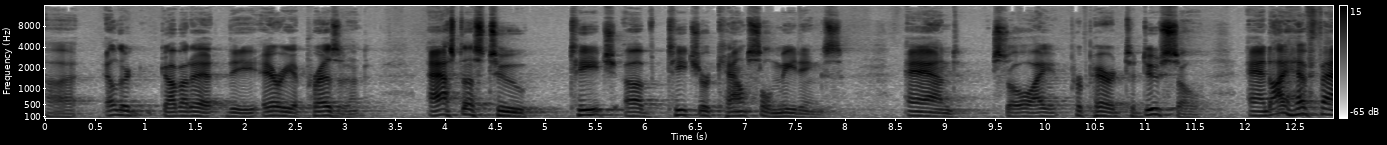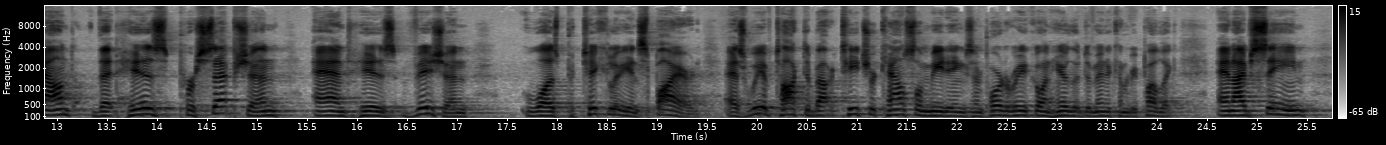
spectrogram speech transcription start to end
uh, Elder Gabaret, the area president, asked us to teach of teacher council meetings. And so I prepared to do so. And I have found that his perception and his vision was particularly inspired. As we have talked about teacher council meetings in Puerto Rico and here the Dominican Republic, and I've seen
